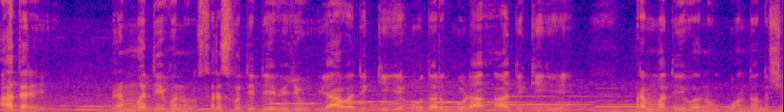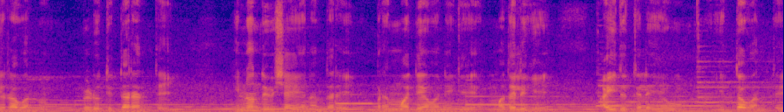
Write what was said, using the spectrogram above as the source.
ಆದರೆ ಬ್ರಹ್ಮದೇವನು ಸರಸ್ವತಿ ದೇವಿಯು ಯಾವ ದಿಕ್ಕಿಗೆ ಹೋದರೂ ಕೂಡ ಆ ದಿಕ್ಕಿಗೆ ಬ್ರಹ್ಮದೇವನು ಒಂದೊಂದು ಶಿರವನ್ನು ಬಿಡುತ್ತಿದ್ದರಂತೆ. ಇನ್ನೊಂದು ವಿಷಯ ಏನೆಂದರೆ ಬ್ರಹ್ಮದೇವನಿಗೆ ಮೊದಲಿಗೆ ಐದು ತಲೆಯು ಇದ್ದವಂತೆ.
